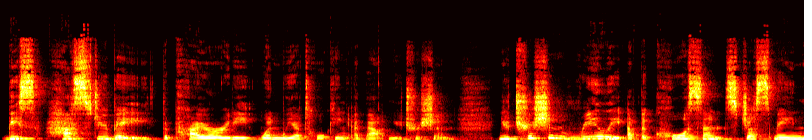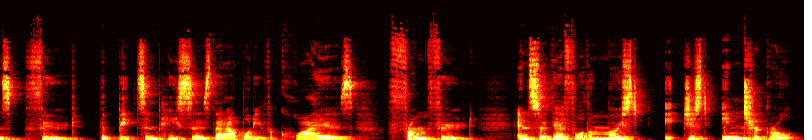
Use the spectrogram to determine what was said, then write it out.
This has to be the priority when we are talking about nutrition. Nutrition, really, at the core sense, just means food, the bits and pieces that our body requires from food. And so, therefore, the most just integral,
